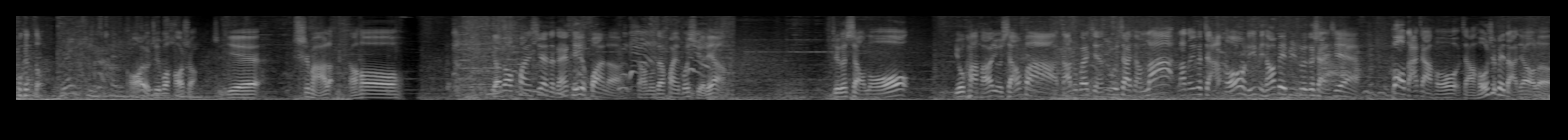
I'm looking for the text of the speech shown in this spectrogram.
不肯走。哦呦，这波好爽，直接吃麻了。然后要不要换线的？感觉可以换了，上路再换一波血量。这个小龙，尤卡好像有想法，W 拐减速一下想拉，拉到一个假猴，李敏强被逼出了一个闪现，暴打假猴，假猴是被打掉了，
